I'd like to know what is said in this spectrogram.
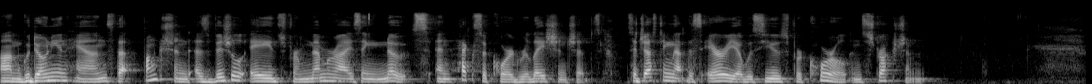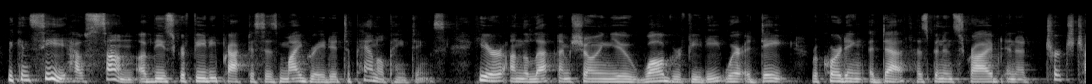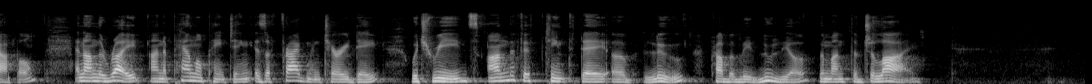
um, Guidonian hands that functioned as visual aids for memorizing notes and hexachord relationships, suggesting that this area was used for choral instruction. We can see how some of these graffiti practices migrated to panel paintings. Here on the left, I'm showing you wall graffiti, where a date recording a death has been inscribed in a church chapel. And on the right, on a panel painting, is a fragmentary date, which reads, on the 15th day of Lu, probably Luglio, the month of July.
